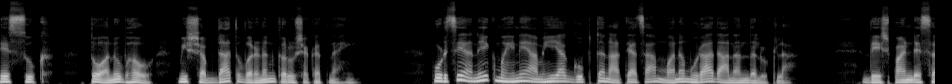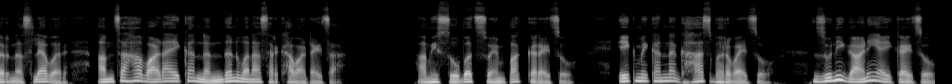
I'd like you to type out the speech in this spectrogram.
ते सुख तो अनुभव मी शब्दात वर्णन करू शकत नाही. पुढचे अनेक महिने आम्ही या गुप्त नात्याचा मनमुराद आनंद लुटला. देशपांडे सर नसल्यावर आमचा हा वाडा एका नंदनवनासारखा वाटायचा. आम्ही सोबत स्वयंपाक करायचो एकमेकांना घास भरवायचो जुनी गाणी ऐकायचो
